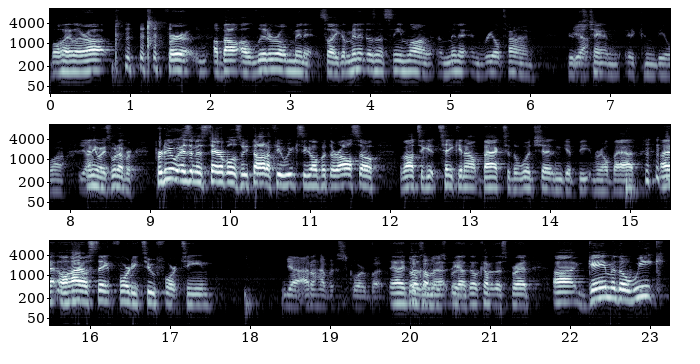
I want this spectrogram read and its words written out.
boiler up, for about a literal minute. It's like a minute doesn't seem long, a minute in real time. You're just chanting, it can be a while. Yeah. Anyways, whatever. Purdue isn't as terrible as we thought a few weeks ago, but they're also about to get taken out back to the woodshed and get beaten real bad. I, Ohio State 42 14. Yeah, I don't have a score, but Yeah, it they'll cover the spread. Yeah, they'll cover the spread. Uh, game of the week:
